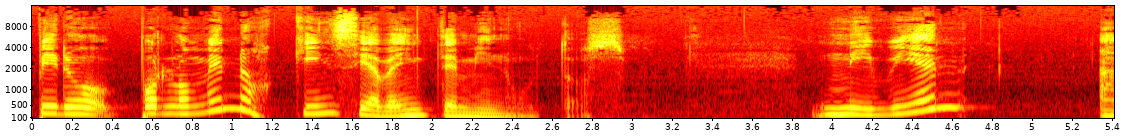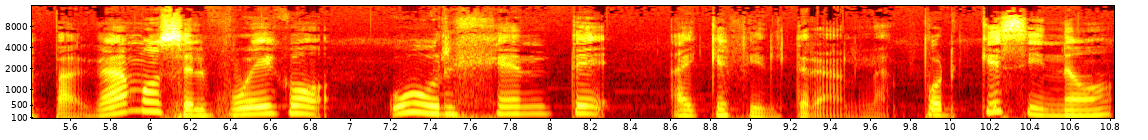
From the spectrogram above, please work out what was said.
pero por lo menos 15 a 20 minutos. Ni bien apagamos el fuego, urgente hay que filtrarla, porque si no,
